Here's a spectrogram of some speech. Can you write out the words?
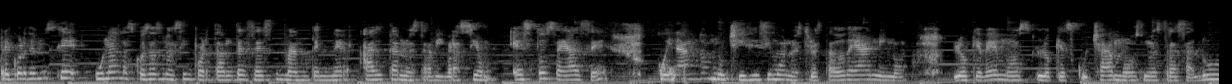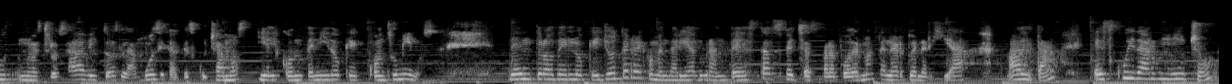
Recordemos que una de las cosas más importantes es mantener alta nuestra vibración. Esto se hace cuidando muchísimo nuestro estado de ánimo, lo que vemos, lo que escuchamos, nuestra salud, nuestros hábitos, la música que escuchamos y el contenido que consumimos. Dentro de lo que yo te recomendaría durante estas fechas para poder mantener tu energía alta es cuidar mucho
